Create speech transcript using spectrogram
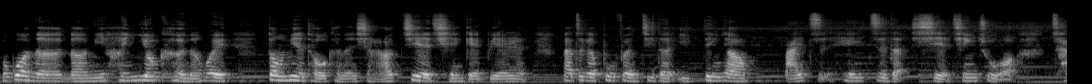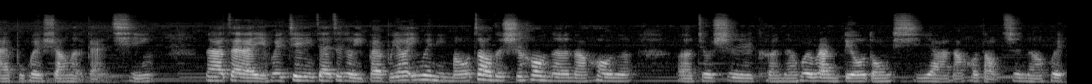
不过呢，呃，你很有可能会动念头，可能想要借钱给别人。那这个部分记得一定要白纸黑字的写清楚哦，才不会伤了感情。那再来也会建议，在这个礼拜不要因为你毛躁的时候呢，然后呢，呃，就是可能会乱丢东西啊，然后导致呢会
